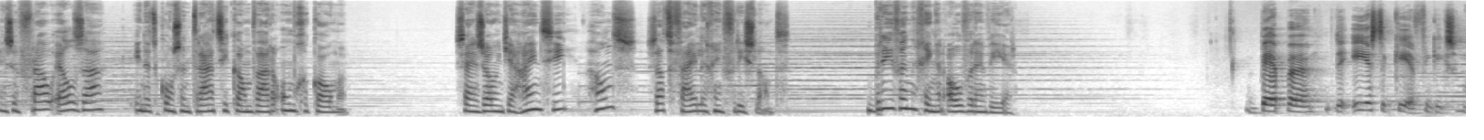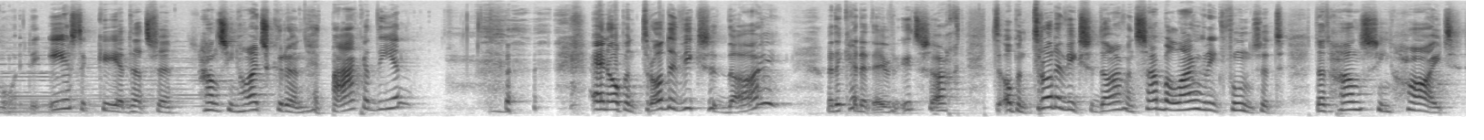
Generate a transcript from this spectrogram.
en zijn vrouw Elsa in het concentratiekamp waren omgekomen. Zijn zoontje Heinzie, Hans, zat veilig in Friesland. Brieven gingen over en weer. Beppe, de eerste keer vind ik zo mooi. De eerste keer dat ze Hans in Hartskreun het paken dien. en op een troddewiekse dag want ik heb het even uitgezocht. Op een Troddewiekse dag, want zo belangrijk vond ze het dat Hans zijn huid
